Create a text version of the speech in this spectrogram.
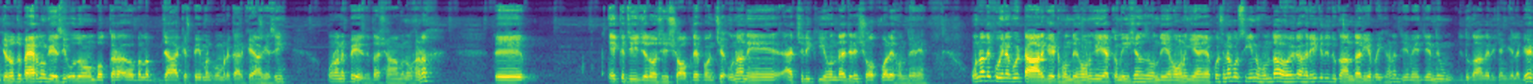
ਜਦੋਂ ਦੁਪਹਿਰ ਨੂੰ ਗਏ ਸੀ, ਉਦੋਂ ਬੁੱਕ ਮਤਲਬ ਜਾ ਕੇ ਪੇਮੈਂਟ ਪੂਮੈਂਟ ਕਰਕੇ ਆ ਗਏ ਸੀ। ਉਹਨਾਂ ਨੇ ਭੇਜ ਦਿੱਤਾ ਸ਼ਾਮ ਨੂੰ, ਹਨਾ? ਤੇ ਇੱਕ ਚੀਜ਼ ਜਦੋਂ ਅਸੀਂ ਸ਼ਾਪ ਤੇ ਪਹੁੰਚੇ, ਉਹਨਾਂ ਨੇ ਐਕਚੁਅਲੀ ਕੀ ਹੁੰਦਾ, ਜਿਹੜੇ ਸ਼ਾਪ ਵਾਲੇ ਹੁੰਦੇ ਨੇ, ਉਹਨਾਂ ਦੇ ਕੋਈ ਨਾ ਕੋਈ ਟਾਰਗੇਟ ਹੁੰਦੇ ਹੋਣਗੇ ਜਾਂ ਕਮਿਸ਼ਨਸ ਹੁੰਦੀਆਂ ਹੋਣਗੀਆਂ ਜਾਂ ਕੁਝ ਨਾ ਕੋਈ ਸੀਨ ਹੁੰਦਾ ਹੋਵੇਗਾ ਹਰੇਕ ਦੀ ਦੁਕਾਨਦਾਰੀ ਆ ਬਈ, ਹਨਾ? ਜਿਵੇਂ ਜਿਹਨੂੰ ਦੁਕਾਨਦਾਰੀ ਚੰਗੀ ਲੱਗੇ।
